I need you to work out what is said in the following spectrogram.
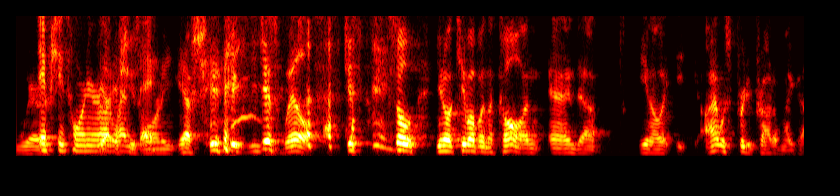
where if she's hornier yeah, on if she's horny. Yeah, if she, you just will. Just so you know, it came up on the call, and and uh, you know, I was pretty proud of my guy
